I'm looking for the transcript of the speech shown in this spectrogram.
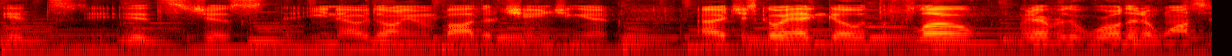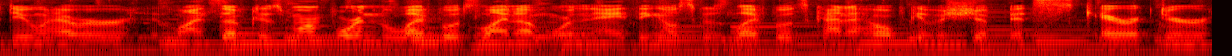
it's it's just you know don't even bother changing it. Uh, just go ahead and go with the flow, whatever the world edit wants to do, whenever it lines up. Because more important the lifeboats line up more than anything else. Because lifeboats kind of help give a ship its character,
